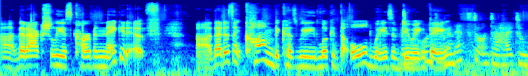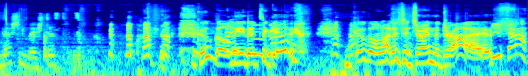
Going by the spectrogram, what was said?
uh, that actually is carbon negative. Uh, that doesn't come because we look at the old ways of doing things. Google needed to get. Google wanted to join the drive. Yeah.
